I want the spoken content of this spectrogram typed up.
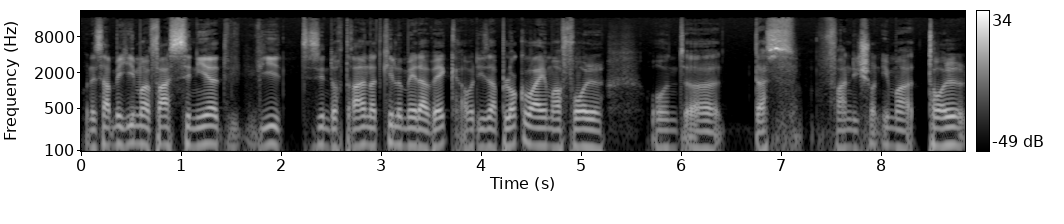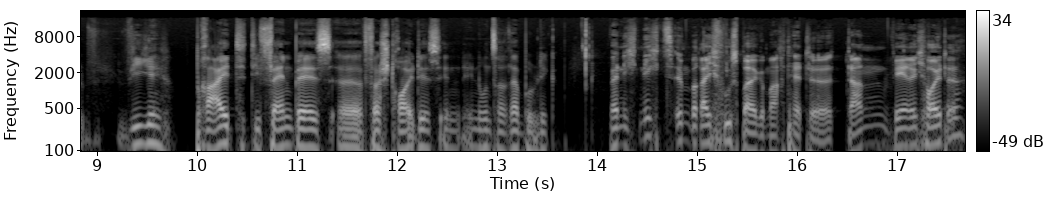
Und es hat mich immer fasziniert, wie, die sind doch 300 Kilometer weg, aber dieser Block war immer voll. Und äh, das fand ich schon immer toll, wie breit die Fanbase äh, verstreut ist in, in unserer Republik. Wenn ich nichts im Bereich Fußball gemacht hätte, dann wäre ich heute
